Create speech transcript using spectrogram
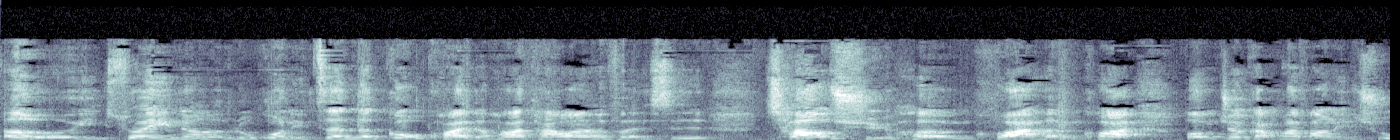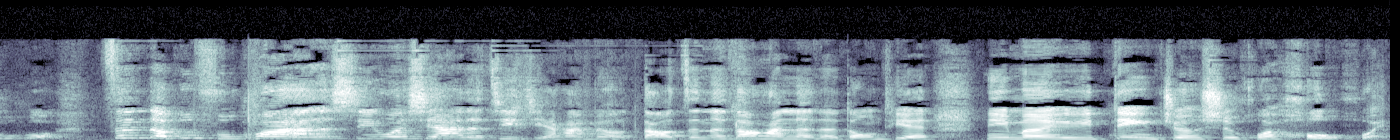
二而已，所以呢，如果你真的够快的话，台湾的粉丝超取很快很快，我们就赶快帮你出货，真的不浮夸啦，那是因为现在的季节还没有到，真的到寒冷的冬天，你们一定就是会后悔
